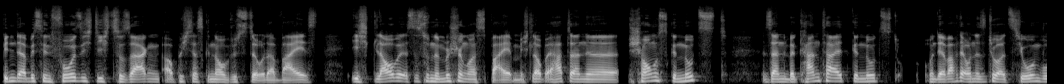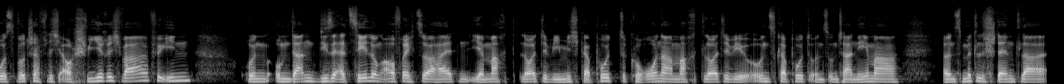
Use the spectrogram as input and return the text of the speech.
bin da ein bisschen vorsichtig zu sagen, ob ich das genau wüsste oder weiß. Ich glaube, es ist so eine Mischung aus beidem. Ich glaube, er hat da eine Chance genutzt, seine Bekanntheit genutzt und er war ja auch in einer Situation, wo es wirtschaftlich auch schwierig war für ihn. Und um dann diese Erzählung aufrechtzuerhalten, ihr macht Leute wie mich kaputt, Corona macht Leute wie uns kaputt, uns Unternehmer, uns Mittelständler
